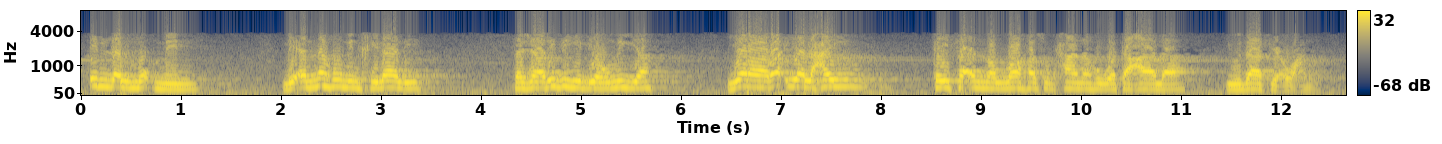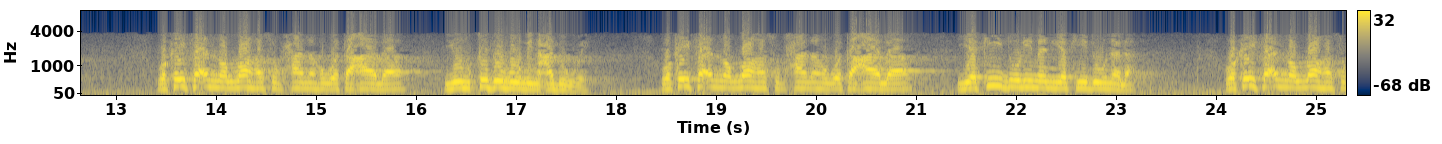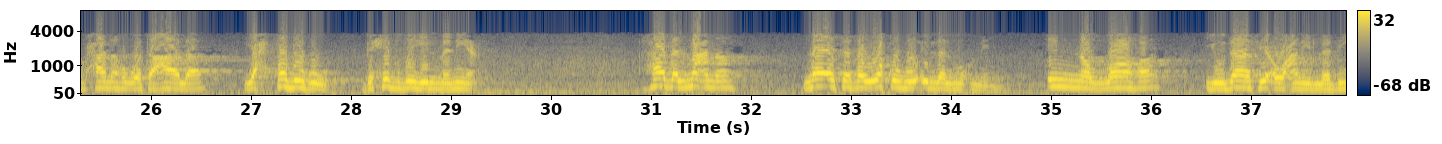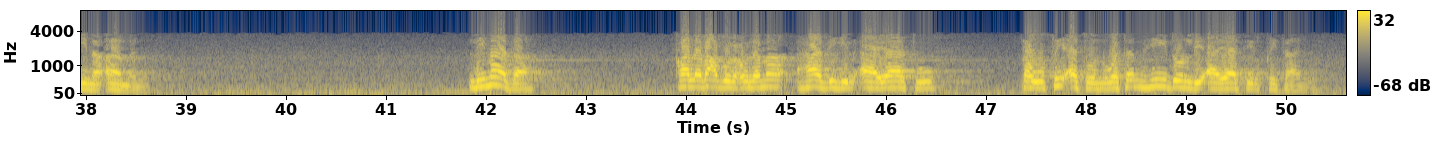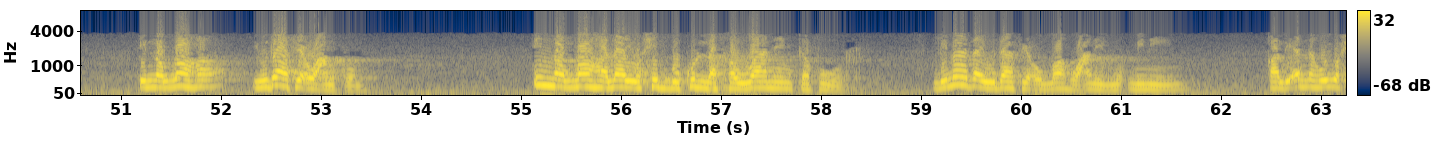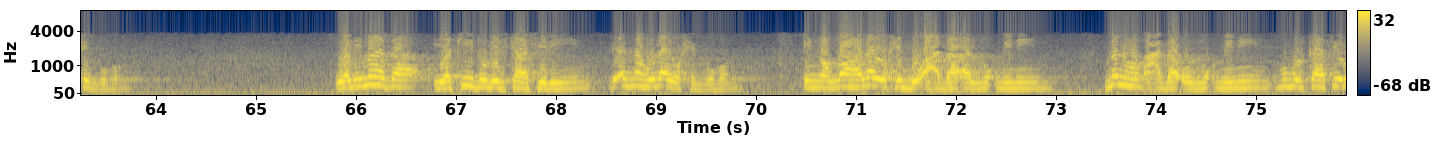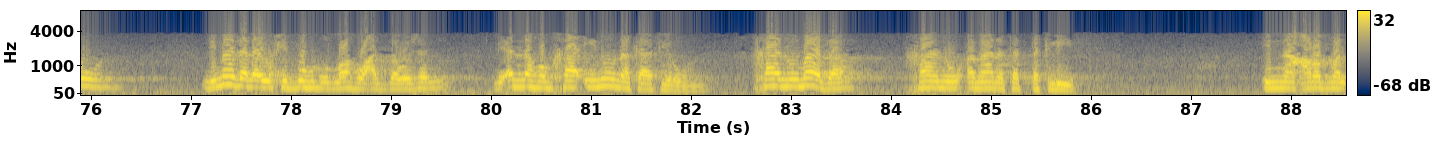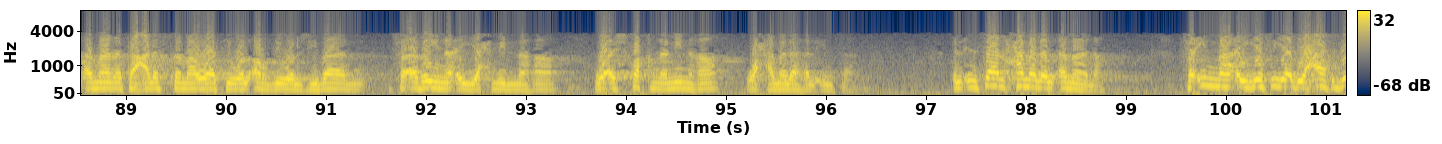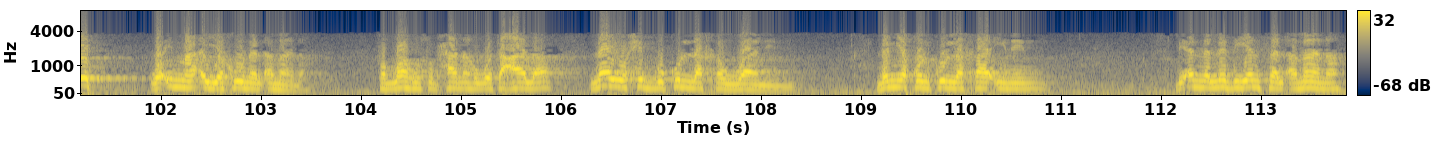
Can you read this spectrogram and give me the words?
إلا المؤمن لأنه من خلال تجاربه اليومية يرى رأي العين كيف أن الله سبحانه وتعالى يدافع عنه. وكيف أن الله سبحانه وتعالى ينقذه من عدوه. وكيف أن الله سبحانه وتعالى يكيد لمن يكيدون له. وكيف أن الله سبحانه وتعالى يحفظه بحفظه المنيع. هذا المعنى لا يتذوقه إلا المؤمن. إن الله يدافع عن الذين آمنوا. لماذا؟ قال بعض العلماء هذه الآيات توطئة وتمهيد لآيات القتال. إن الله يدافع عنكم. إن الله لا يحب كل خوان كفور. لماذا يدافع الله عن المؤمنين؟ قال لأنه يحبهم. ولماذا يكيد للكافرين لأنه لا يحبهم؟ إن الله لا يحب أعداء المؤمنين. من هم أعداء المؤمنين؟ هم الكافرون. لماذا لا يحبهم الله عز وجل؟ لأنهم خائنون كافرون. خانوا ماذا؟ خانوا أمانة التكليف. إنا عرضنا الأمانة على السماوات والأرض والجبال فأبين أن يحملنها وأشفقن منها وحملها الإنسان. الإنسان حمل الأمانة فإما أن يفي بعهده وإما أن يخون الأمانة. فالله سبحانه وتعالى لا يحب كل خوان. لم يقل كل خائن لأن الذي ينسى الأمانة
